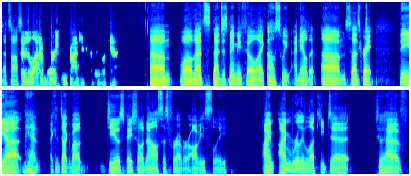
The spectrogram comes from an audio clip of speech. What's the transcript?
that's awesome. There's a lot of work and projects that we look at. Um, well, that's that just made me feel like, oh, sweet, I nailed it. Um, so that's great. The uh, man, I could talk about geospatial analysis forever. Obviously, I'm I'm really lucky to to have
